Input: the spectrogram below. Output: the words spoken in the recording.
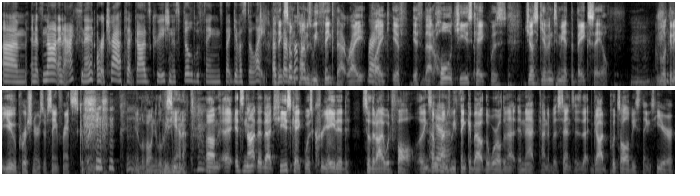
Um, and it's not an accident or a trap that God's creation is filled with things that give us delight. I think sometimes purpose. we think that, right? Right. Like if if that whole cheesecake was just given to me at the bake sale. I'm looking at you, parishioners of St. Francis Cabrini in Livonia, Louisiana. Um, it's not that that cheesecake was created so that I would fall. I think sometimes Yeah. we think about the world in that in that kind of a sense is that God puts all of these things here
